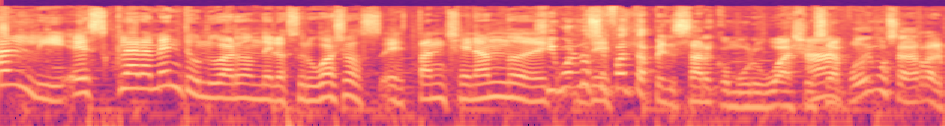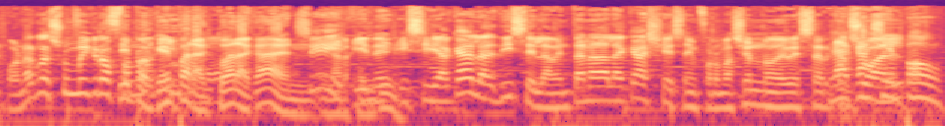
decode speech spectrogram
Stanley es claramente un lugar donde los uruguayos están llenando de. Sí, igual no de- hace falta pensar como uruguayo. O Ah. sea, podemos agarrar y ponerles un micrófono. Sí, porque y es para como- actuar acá en- Sí, en y, Argentina. de- y si acá la, dice la ventana de la calle, esa información no debe ser La casual. calle Pou.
